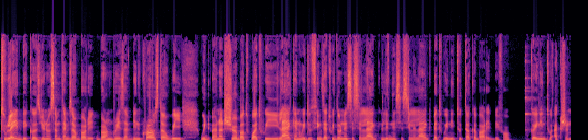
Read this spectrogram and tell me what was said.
too late because you know sometimes our body boundaries have been crossed or we we are not sure about what we like and we do things that we don't necessarily like, necessarily like. But we need to talk about it before going into action.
